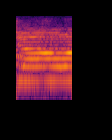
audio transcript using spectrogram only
شَرَابٍ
